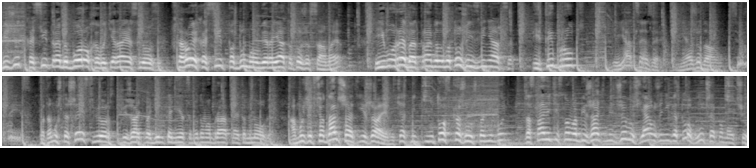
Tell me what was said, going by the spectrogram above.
Бежит хасид Рэбе Боруха, вытирая слезы. Второй хасид подумал, вероятно, то же самое. И его Рэбе отправил его тоже извиняться. И ты брут. И я, Цезарь, не ожидал. Сюрприз. Потому что 6 верст бежать в один конец и потом обратно это много. А мы же все дальше отъезжаем. Сейчас не, не то скажу что-нибудь. Заставите снова бежать в Медживуш, я уже не готов. Лучше я помолчу.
